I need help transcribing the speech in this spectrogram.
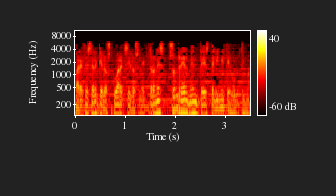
parece ser que los quarks y los electrones son realmente este límite último.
